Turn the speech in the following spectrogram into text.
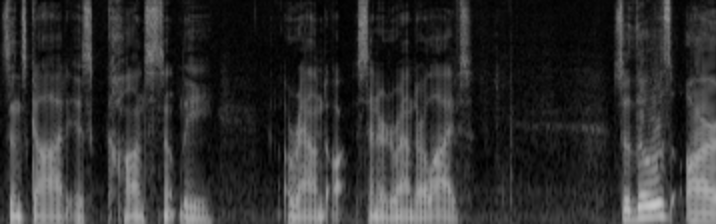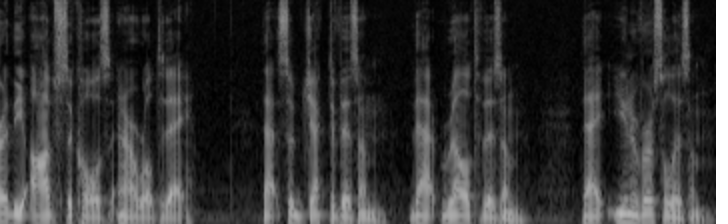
since God is constantly around uh, centered around our lives. So, those are the obstacles in our world today that subjectivism, that relativism, that universalism,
